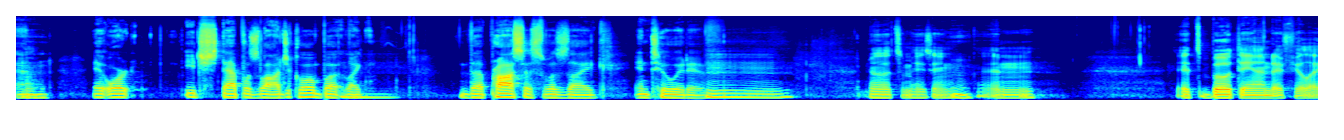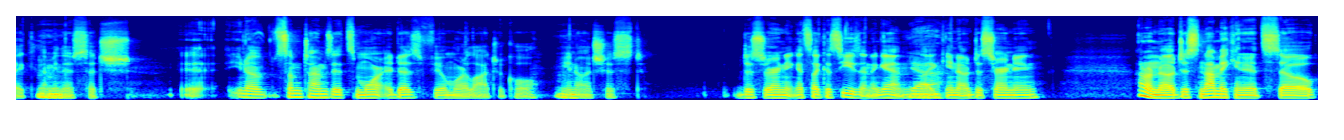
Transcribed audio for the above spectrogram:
and it or each step was logical but like Mm. the process was like intuitive Mm. No, that's amazing. Mm. And it's both and I feel like. I mean, Mhm. there's such, eh, you know, sometimes it's more, it does feel more logical. You Mhm. know, it's just discerning. It's like a season again. Yeah. Like, you know, discerning. I don't know, just not making it so,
